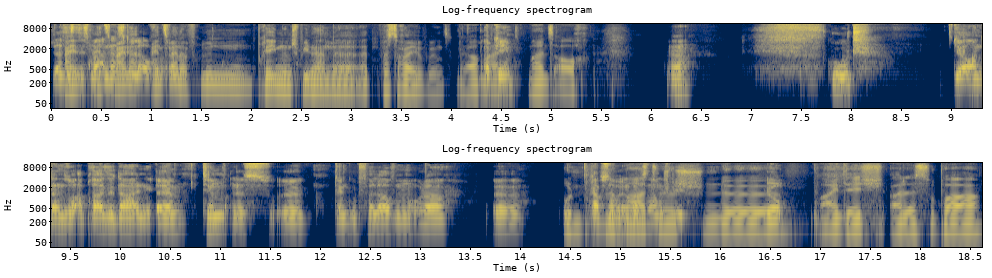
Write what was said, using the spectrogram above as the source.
Das ist Ein, diesmal anders meiner, gelaufen. eins meiner frühen prägenden Spieler an der Adversarie übrigens. Ja, mein, Okay. meins auch. ja. Gut. Ja, und dann so Abreise da in, ähm, Tim, alles äh, dann gut verlaufen oder äh, Unproblematisch. Nö. Eigentlich alles super.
